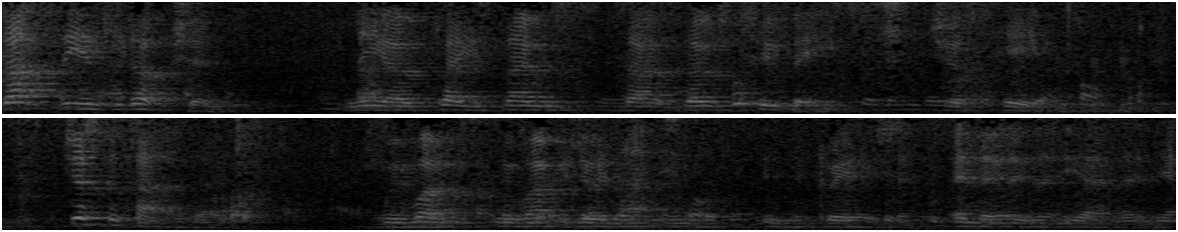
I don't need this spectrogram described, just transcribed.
that's the introduction. Leo plays those tho- those two beats just here, just for Saturday. We won't we won't be doing that in the in the creation. In the, in the yeah, in the,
